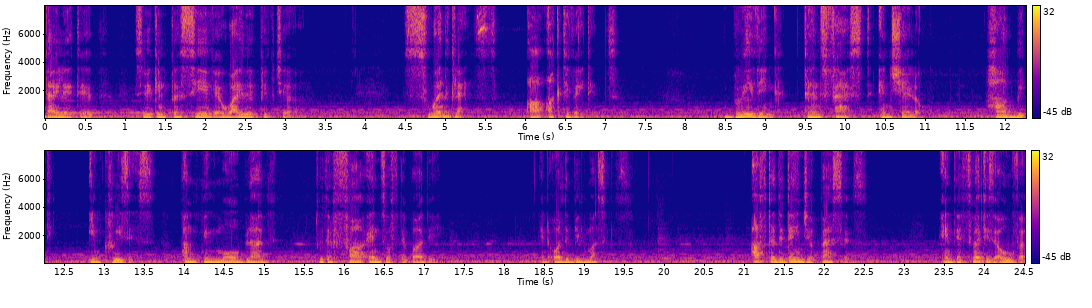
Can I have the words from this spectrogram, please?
dilated so you can perceive a wider picture. Sweat glands are activated. Breathing turns fast and shallow heartbeat increases, pumping more blood to the far ends of the body and all the big muscles. After the danger passes and the threat is over,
